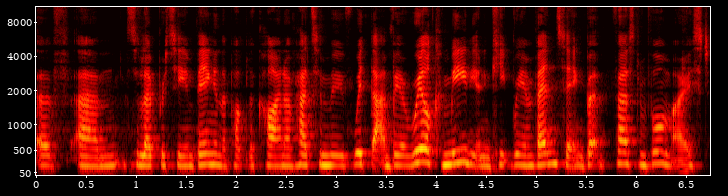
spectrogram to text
of um, celebrity and being in the public eye. And I've had to move with that and be a real comedian and keep reinventing. But first and foremost,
